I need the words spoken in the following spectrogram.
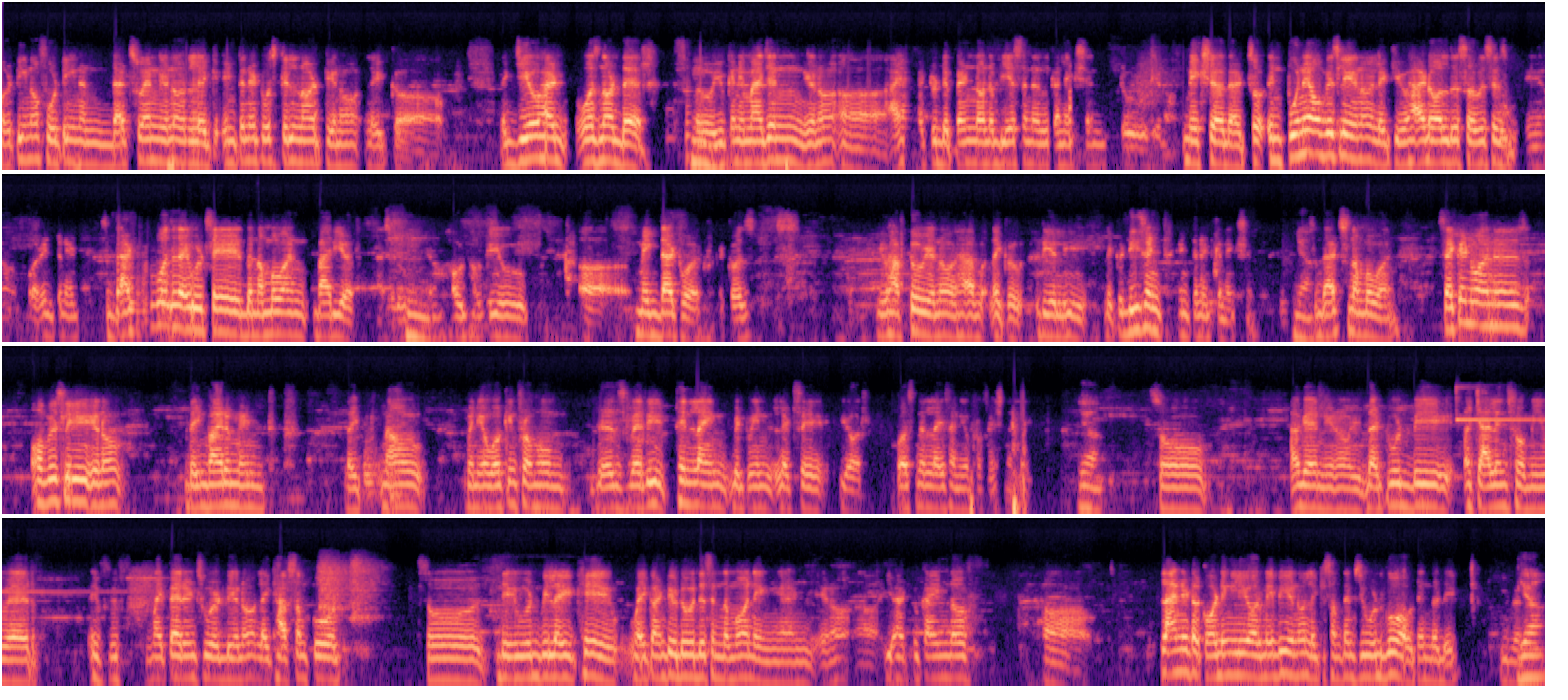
2013 or 14, and that's when you know like internet was still not you know like uh, like Jio had was not there. So Hmm. you can imagine, you know, uh, I had to depend on a BSNL connection to, you know, make sure that. So in Pune, obviously, you know, like you had all the services, you know, for internet. So that was, I would say, the number one barrier to, Hmm. you know, how how do you uh, make that work? Because you have to, you know, have like a really like a decent internet connection. Yeah. So that's number one. Second one is obviously, you know, the environment. Like now, when you're working from home, there's very thin line between, let's say, your personal life and your professional life. Yeah. So again, you know, that would be a challenge for me where if, if my parents would, you know, like have some code, so they would be like, hey, why can't you do this in the morning? And you know, uh, you had to kind of uh, plan it accordingly, or maybe you know, like sometimes you would go out in the day. Even. Yeah.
